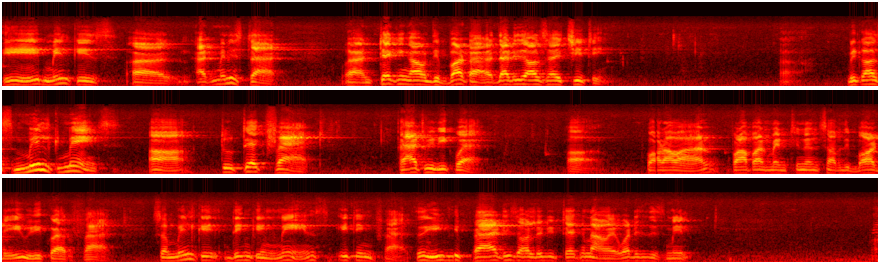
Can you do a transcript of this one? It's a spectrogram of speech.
milk is uh, administered and taking out the butter, that is also cheating. Uh, because milk means uh, to take fat. Fat we require. Uh, for our proper maintenance of the body, we require fat. So milk drinking means eating fat. So if the fat is already taken away, what is this milk? Uh,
